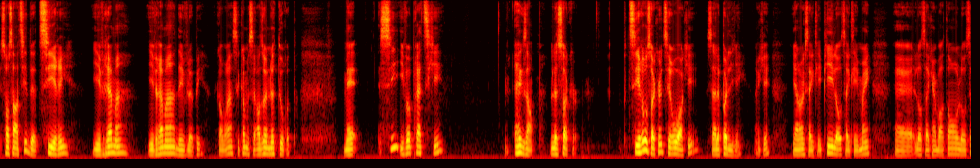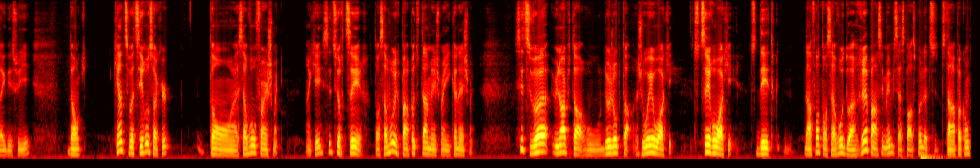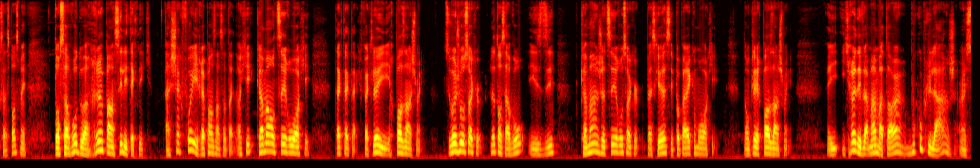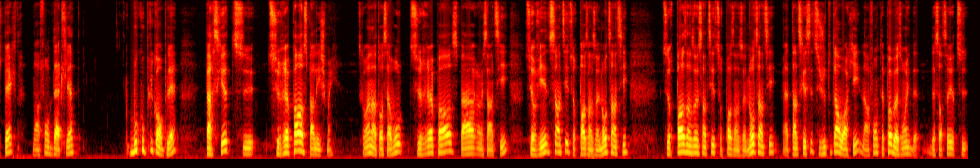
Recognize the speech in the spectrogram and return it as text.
son sentier de tirer, il est vraiment, il est vraiment développé. Tu comprends? C'est comme c'est rendu une autoroute. Mais si il va pratiquer, exemple, le soccer. Tirer au soccer, tirer au hockey, ça n'a pas de lien. OK? Il y en a un qui c'est avec les pieds, l'autre c'est avec les mains, euh, l'autre c'est avec un bâton, l'autre c'est avec des souliers. Donc, quand tu vas tirer au soccer, ton euh, cerveau fait un chemin. OK? Si tu retires, ton cerveau il repart pas tout le temps le même chemin, il connaît le chemin. Si tu vas une heure plus tard ou deux jours plus tard jouer au hockey, tu tires au hockey, tu, dé dans le fond, ton cerveau doit repenser, même si ça se passe pas, là, tu t'en rends pas compte que ça se passe, mais ton cerveau doit repenser les techniques. À chaque fois, il repense dans sa tête. OK, comment on tire au hockey? Tac, tac, tac. Fait que là, il repasse dans le chemin. Tu vas jouer au soccer. Là, ton cerveau, il se dit comment je tire au soccer? Parce que c'est pas pareil comme au hockey. Donc là, il repasse dans le chemin. Il crée un développement moteur beaucoup plus large, un spectre, dans le fond, d'athlètes beaucoup plus complet parce que tu, tu repasses par les chemins dans ton cerveau, tu repasses par un sentier, tu reviens du sentier, tu repasses dans un autre sentier. tu repasses dans un sentier, tu repasses dans un autre sentier. Tandis que si tu joues tout le temps au hockey, dans le fond, tu n'as pas besoin de, sortir. Tu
